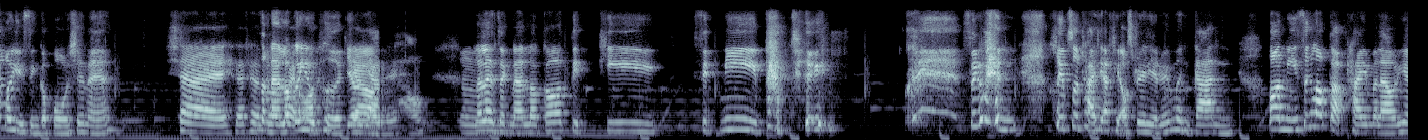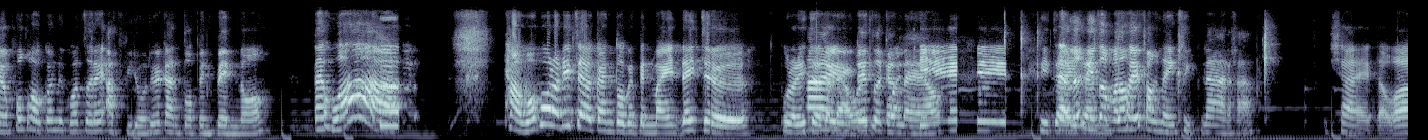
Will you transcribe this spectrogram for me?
กๆเราอยู่สิงคโปร์ใช่ไหมใช่แล้วเธอจากนั้นเราก็อยู่เพิร์ทยาวเลยๆอืมแล้วหลังจากนั้นเราก็ติดที่ซิดนีย์แป๊บนึงซึ่งเป็นคลิปสุดท้ายที่อัดที่ออสเตรเลียด้วยเหมือนกัน ตอนนี้ซึ่งเรากลับไทยมาแล้วเนี่ย พวกเราก็นึกว่าจะได้อัดวิดีโอด้วยกันตัวเป็นๆเนาะแต่ว่า ถามว่าพวกเราได้เจอกันตัวเป็นๆไหมได้เจอ พวกเราได้เจอกันแล้วใช่ได้เจอกันแล้วเย้ดีใจแต่เรื่องนี้จัจะมาเล่าให้ฟังในคลิปหน้านะคะ ใช่ แต่ว่า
